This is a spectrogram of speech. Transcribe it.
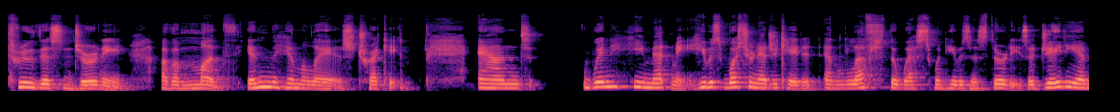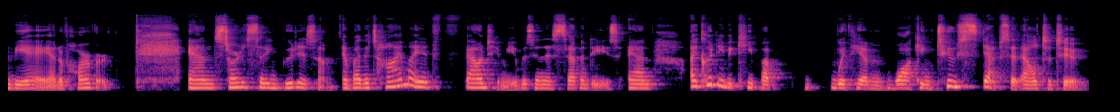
through this journey of a month in the Himalayas trekking. And when he met me, he was Western educated and left the West when he was in his 30s, a JD MBA out of Harvard, and started studying Buddhism. And by the time I had found him, he was in his 70s, and I couldn't even keep up with him walking two steps at altitude.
